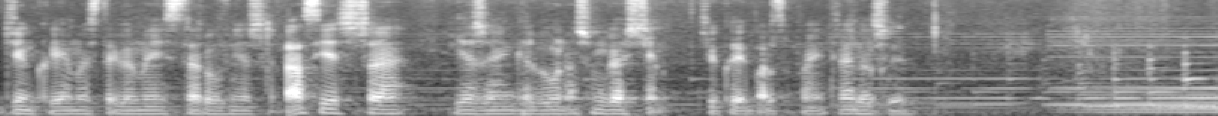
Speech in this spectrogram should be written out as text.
Dziękujemy z tego miejsca również raz jeszcze. Jerzy Engel był naszym gościem. Dziękuję bardzo, panie trenerze. Dziękuję.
